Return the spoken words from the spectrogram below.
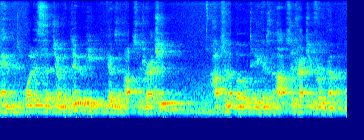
And what does Jonah do? He goes the opposite direction, hops in a boat, and he goes the opposite direction from God.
